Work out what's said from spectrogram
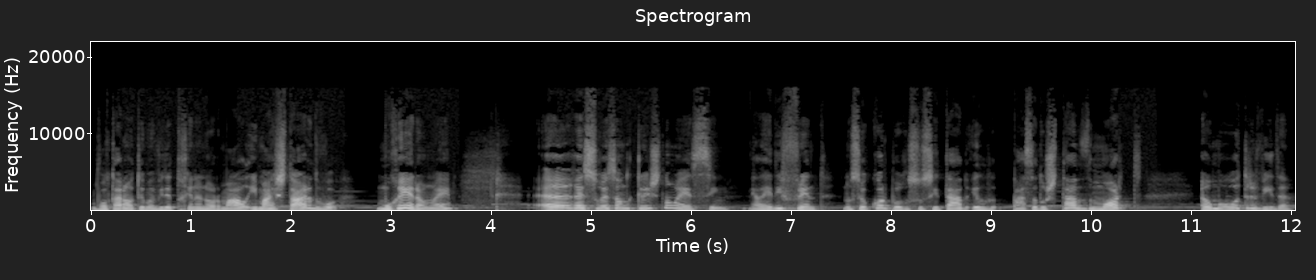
voltaram a ter uma vida terrena normal e mais tarde morreram, não é? A ressurreição de Cristo não é assim. Ela é diferente. No seu corpo ressuscitado, ele passa do estado de morte a uma outra vida.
